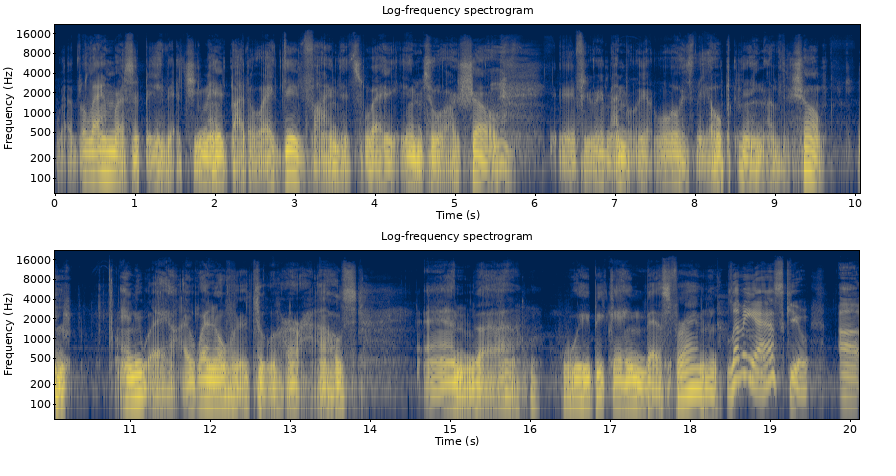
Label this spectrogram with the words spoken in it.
the lamb recipe that she made, by the way, did find its way into our show. If you remember, it was the opening of the show. anyway, I went over to her house and uh, we became best friends. Let me ask you, uh,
